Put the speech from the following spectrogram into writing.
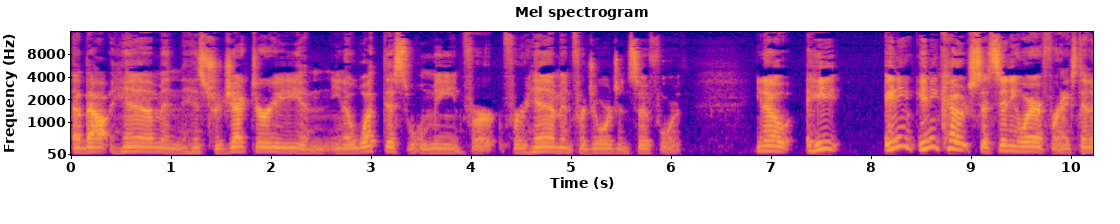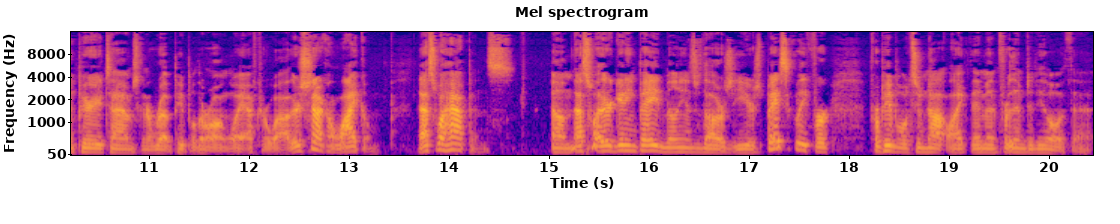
about him and his trajectory and you know what this will mean for for him and for George and so forth. You know, he any any coach that's anywhere for an extended period of time is going to rub people the wrong way after a while. They're just not going to like them. That's what happens. Um, that's why they're getting paid millions of dollars a year, basically for for people to not like them and for them to deal with that.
